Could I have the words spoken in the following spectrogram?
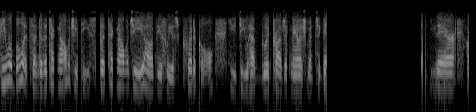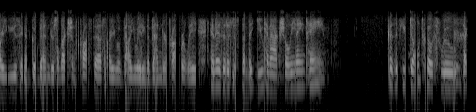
fewer bullets under the technology piece, but technology obviously is critical. You, do you have good project management to get you there? Are you using a good vendor selection process? Are you evaluating the vendor properly? And is it a system that you can actually maintain? Because if you don't go through that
